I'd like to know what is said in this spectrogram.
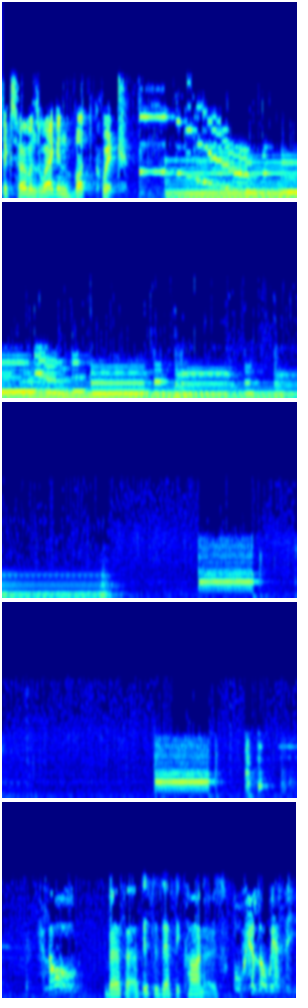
fix Herman's wagon, but quick. Bertha, this is Effie Connors. Oh, hello, Effie.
